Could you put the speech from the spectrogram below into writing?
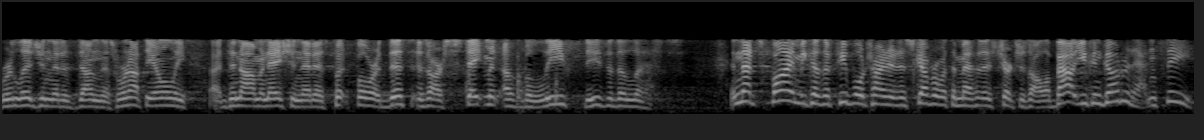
religion that has done this. We're not the only uh, denomination that has put forward. This is our statement of belief. These are the lists. And that's fine because if people are trying to discover what the Methodist Church is all about, you can go to that and see.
